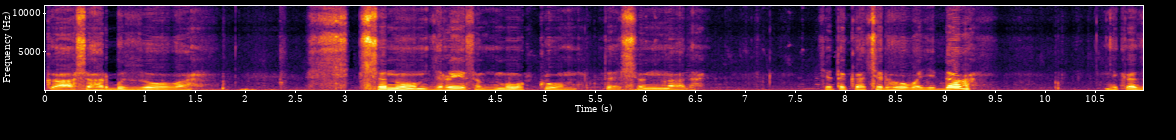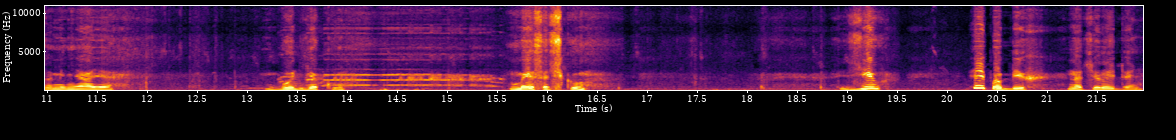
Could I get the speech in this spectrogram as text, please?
Каша гарбузова. З пшеном, з рисом, з молоком. Те, що треба. Це така чергова їда, яка заміняє будь-яку мисочку з'їв і побіг на цілий день.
